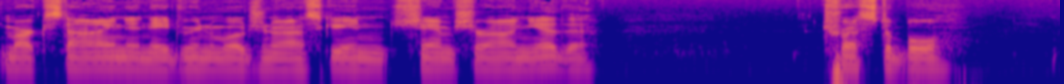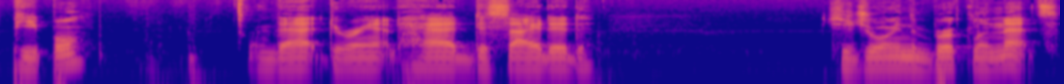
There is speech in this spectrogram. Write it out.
Mark Stein and Adrian Wojnarowski and Shams Charania, the trustable people that Durant had decided to join the Brooklyn Nets.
